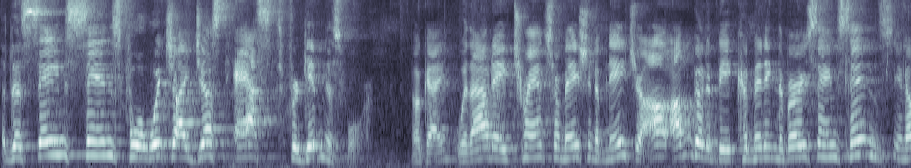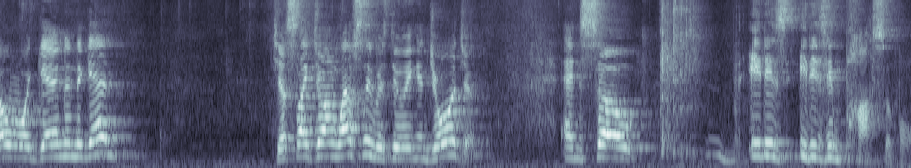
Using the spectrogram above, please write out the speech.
the same sins for which I just asked forgiveness for. Okay? Without a transformation of nature, I'm going to be committing the very same sins, you know, again and again. Just like John Wesley was doing in Georgia. And so it is, it is impossible.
